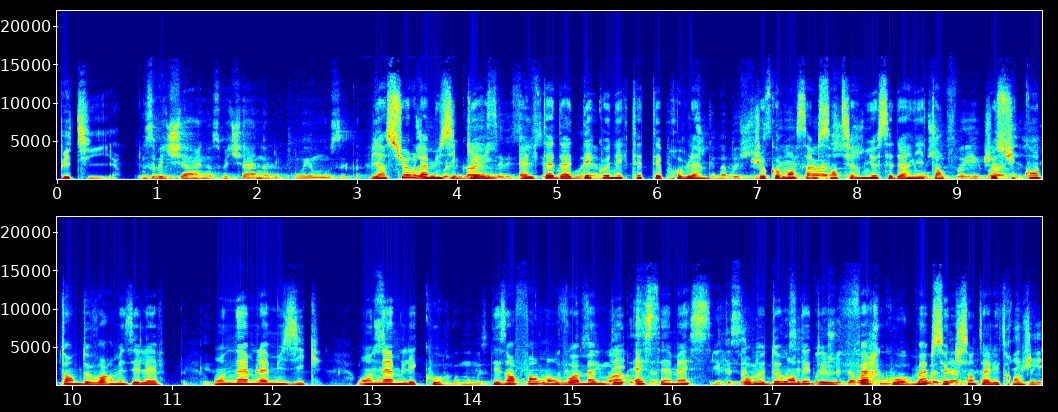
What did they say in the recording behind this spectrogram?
pétillent. Bien sûr, la musique guérit. Elle t'aide à déconnecter de tes problèmes. Je commence à me sentir mieux ces derniers temps. Je suis contente de voir mes élèves. On aime la musique. On aime les cours. Des enfants m'envoient même des SMS pour me demander de faire cours, même ceux qui sont à l'étranger.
